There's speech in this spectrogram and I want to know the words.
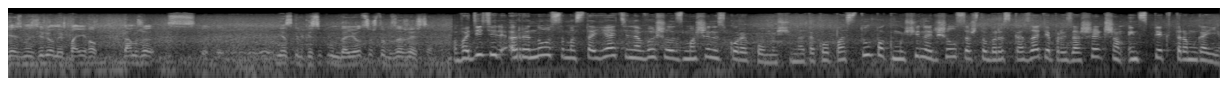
я на зеленый поехал, там же несколько секунд дается, чтобы зажечься. Водитель Рено самостоятельно вышел из машины скорой помощи. На такой поступок мужчина решился, чтобы рассказать о произошедшем инспекторам ГАИ.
